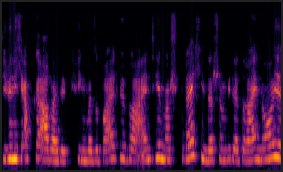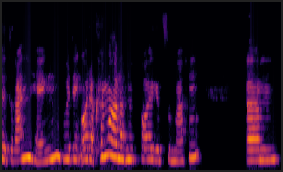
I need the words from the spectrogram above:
die wir nicht abgearbeitet kriegen, weil sobald wir über ein Thema sprechen, da schon wieder drei neue dranhängen, wo wir denken, oh, da können wir auch noch eine Folge zu machen. Ähm,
